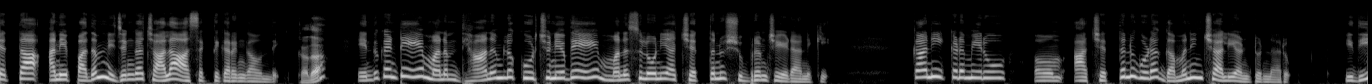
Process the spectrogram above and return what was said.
చెత్త అనే పదం నిజంగా చాలా ఆసక్తికరంగా ఉంది. కదా? ఎందుకంటే మనం ధ్యానంలో కూర్చునేదే మనసులోని ఆ చెత్తను శుభ్రం చేయడానికి. కాని ఇక్కడ మీరు ఆ చెత్తను కూడా గమనించాలి అంటున్నారు. ఇది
